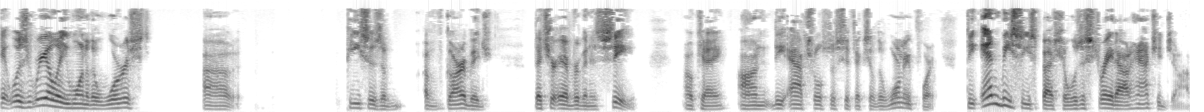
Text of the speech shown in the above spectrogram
it was really one of the worst, uh, pieces of, of garbage that you're ever going to see. Okay. On the actual specifics of the Warren report. The NBC special was a straight out hatchet job.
